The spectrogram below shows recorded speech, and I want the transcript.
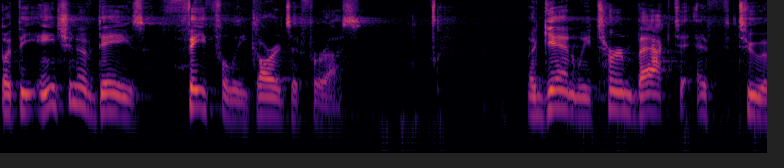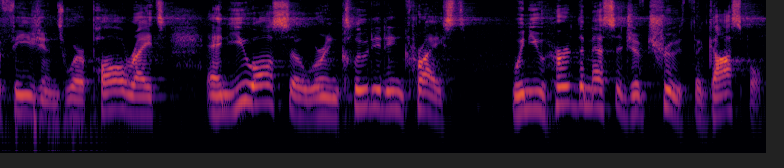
But the Ancient of Days faithfully guards it for us. Again, we turn back to, to Ephesians, where Paul writes, And you also were included in Christ when you heard the message of truth, the gospel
